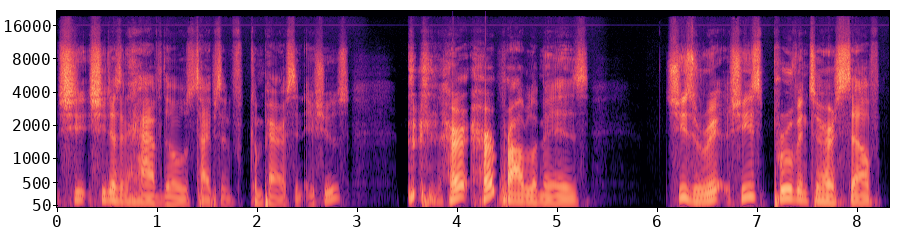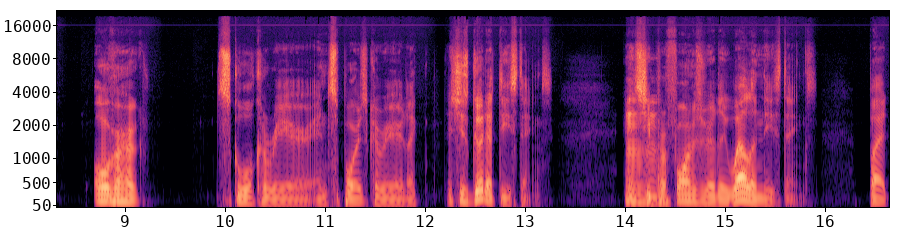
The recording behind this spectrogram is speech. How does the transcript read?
she she doesn't have those types of comparison issues. her her problem is she's re- she's proven to herself over her school career and sports career like that she's good at these things and she Mhm. performs really well in these things but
